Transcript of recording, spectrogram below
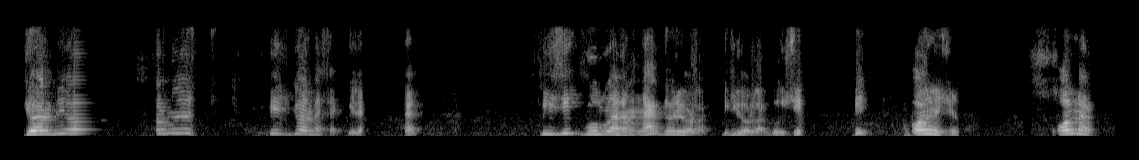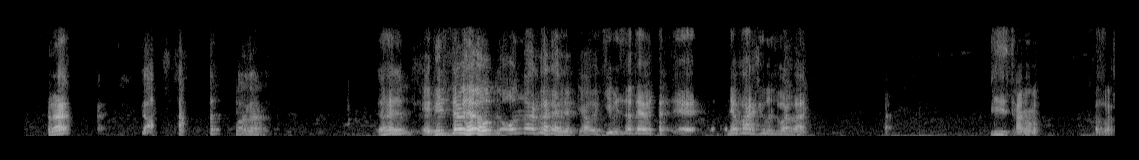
görmüyor muyuz? Biz görmesek bile bizi kullananlar görüyorlar, biliyorlar bu işi. Onun için onlara yani, e biz devlet oldu. Onlar da devlet ya. İkimiz de devlet. E, ne farkımız var lan? Bizi tanımazlar.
